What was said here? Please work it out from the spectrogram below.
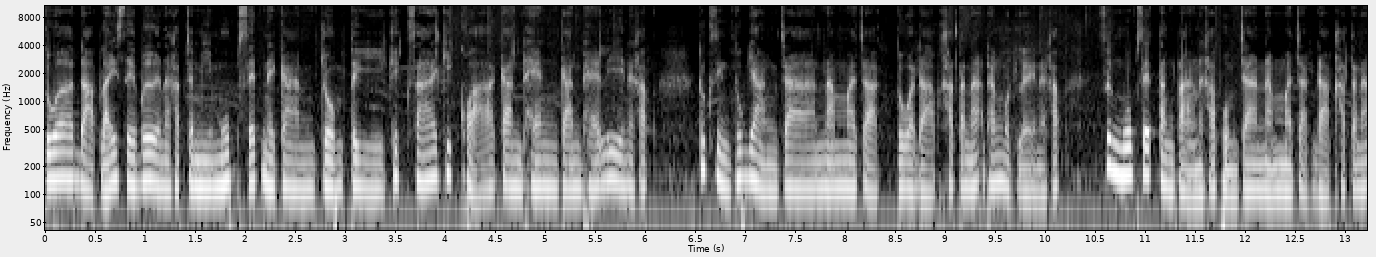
ตัวดาบไลท์เซเบอร์นะครับ จะมีมูฟเซตในการโจมตี คลิกซ้าย คลิกขวา การแทง การแพรี่นะครับ ทุกสิ่งทุกอย่างจะนำมาจากตัวดาบคาตนะทั้งหมดเลยนะครับ ซึ่งมูฟเซตต่างๆนะครับผมจะนำมาจากดาบคาตนะ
